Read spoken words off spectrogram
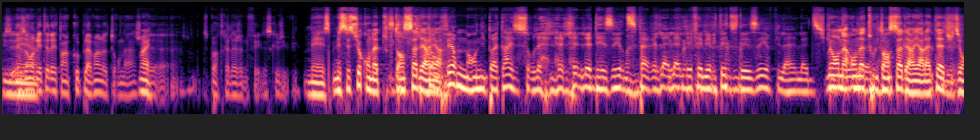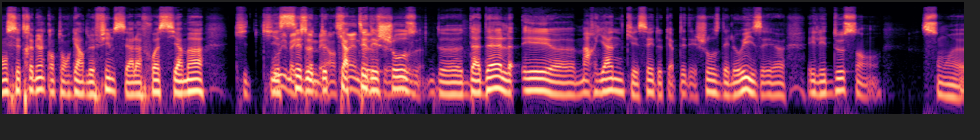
Elles, ont arrêté d'être en couple avant le tournage du portrait de la jeune fille, de ce que j'ai vu. Mais, mais c'est sûr qu'on a tout le temps ça derrière. Ça confirme mon hypothèse sur le, le, désir, l'éphémérité du désir, puis la, la Mais on a, on a tout le temps ça derrière la tête. Je veux dire, on sait très bien quand on regarde le film, c'est à la fois Siama qui, qui essaie de, de capter des choses d'Adèle et euh, Marianne qui essaie de capter des choses d'Héloïse. Et, et les deux sont sont, euh,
